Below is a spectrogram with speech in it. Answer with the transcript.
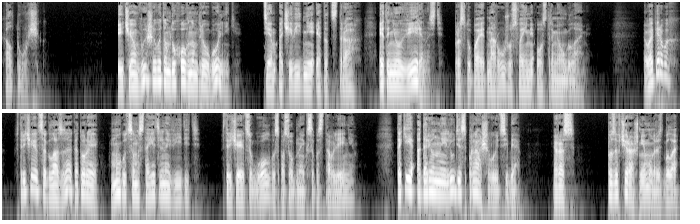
халтурщик. И чем выше в этом духовном треугольнике, тем очевиднее этот страх, эта неуверенность проступает наружу своими острыми углами. Во-первых, встречаются глаза, которые могут самостоятельно видеть, встречаются головы, способные к сопоставлению. Такие одаренные люди спрашивают себя, раз позавчерашняя мудрость была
